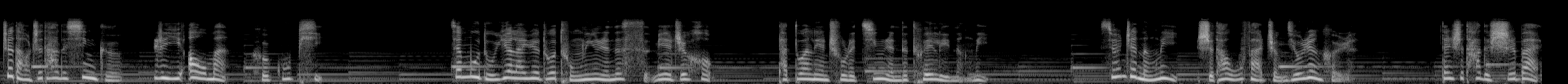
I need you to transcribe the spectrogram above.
这导致他的性格日益傲慢和孤僻。在目睹越来越多同龄人的死灭之后，他锻炼出了惊人的推理能力。虽然这能力使他无法拯救任何人，但是他的失败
